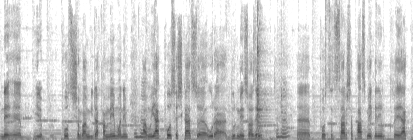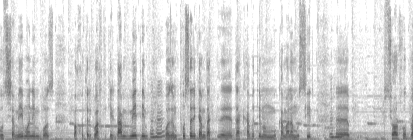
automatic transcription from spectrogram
نه پستش به می رقم میمانیم اما یک پستش که او را دور میسازیم. پست سرش پس میکنیم یک پستش میمانیم باز به خاطر که وقتی که دم میتیم باز این پست که دکه بتیم مکمل مسیر بسیار خوب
